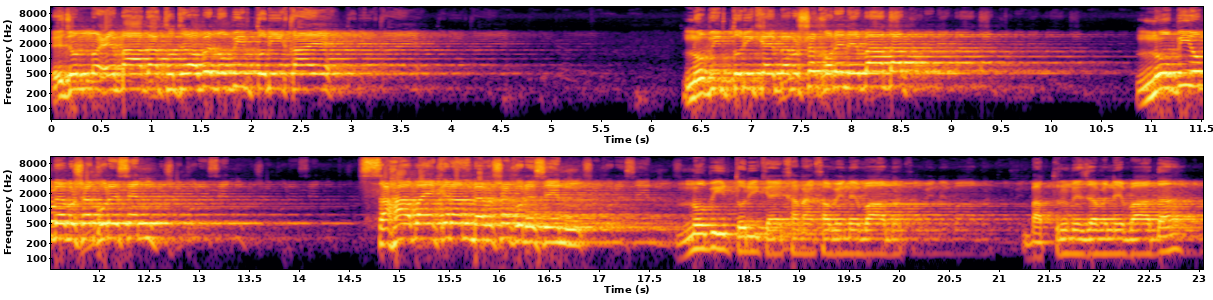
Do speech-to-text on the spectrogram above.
এজন্য এবাদাত হতে হবে নবীর তরিকায়। নবীর তরিকায় ব্যবসা করেন, এবাদাত। নবীও ব্যবসা করেছেন। সাহাবায়ে কেরাম ব্যবসা করেছেন। নবীর তরিকায় খানা খাবেন, এবাদাত। বাথরুমে যাবেন, এবাদাত।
